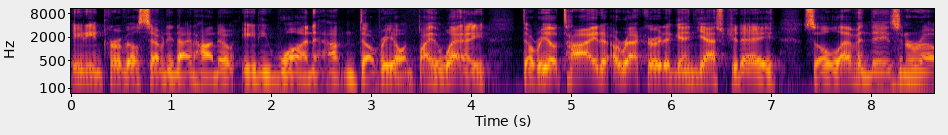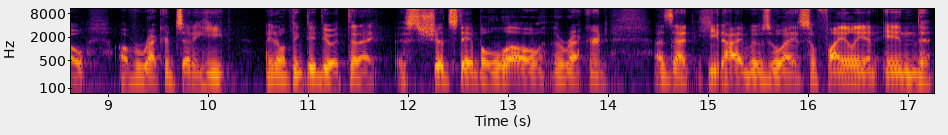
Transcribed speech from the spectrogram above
80 in Kerrville, 79 Hondo, 81 out in Del Rio. And by the way, Del Rio tied a record again yesterday, so 11 days in a row of record-setting heat. I don't think they do it today. This should stay below the record as that heat high moves away. So finally an end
